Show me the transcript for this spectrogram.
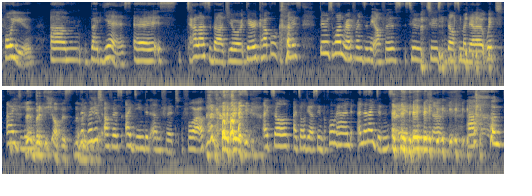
for you. Um, but yes, uh, tell us about your. There are a couple guys. There's one reference in the office to to Nelson Mandela, which I deemed. The British office. The, the British office. office, I deemed it unfit for our podcast. I told I told Yaaseen beforehand, and then I didn't say it in the show. Um,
